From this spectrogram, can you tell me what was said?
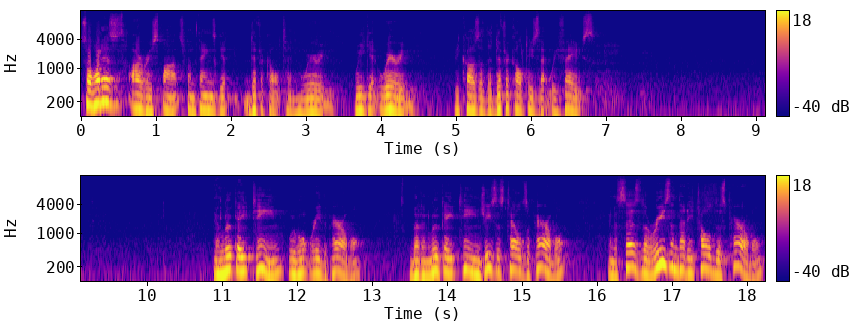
So, what is our response when things get difficult and weary? We get weary because of the difficulties that we face. In Luke 18, we won't read the parable, but in Luke 18, Jesus tells a parable, and it says the reason that he told this parable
